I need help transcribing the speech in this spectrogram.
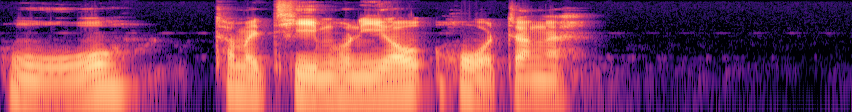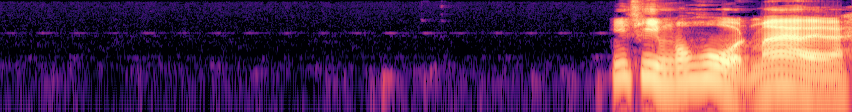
โหทำไมทีมคนนี้เขาโหดจังอะนี่ทีมเขาโหดมากเลยนะ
